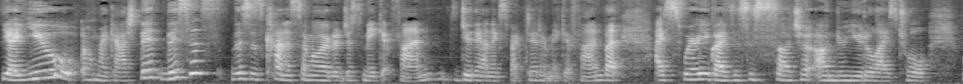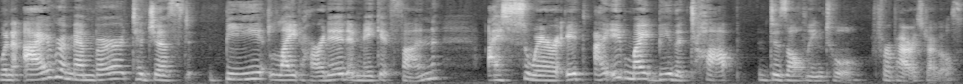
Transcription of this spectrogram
Yeah, you. Oh my gosh, this, this is this is kind of similar to just make it fun, do the unexpected or make it fun. But I swear, you guys, this is such an underutilized tool. When I remember to just be lighthearted and make it fun, I swear it. I, it might be the top dissolving tool for power struggles.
